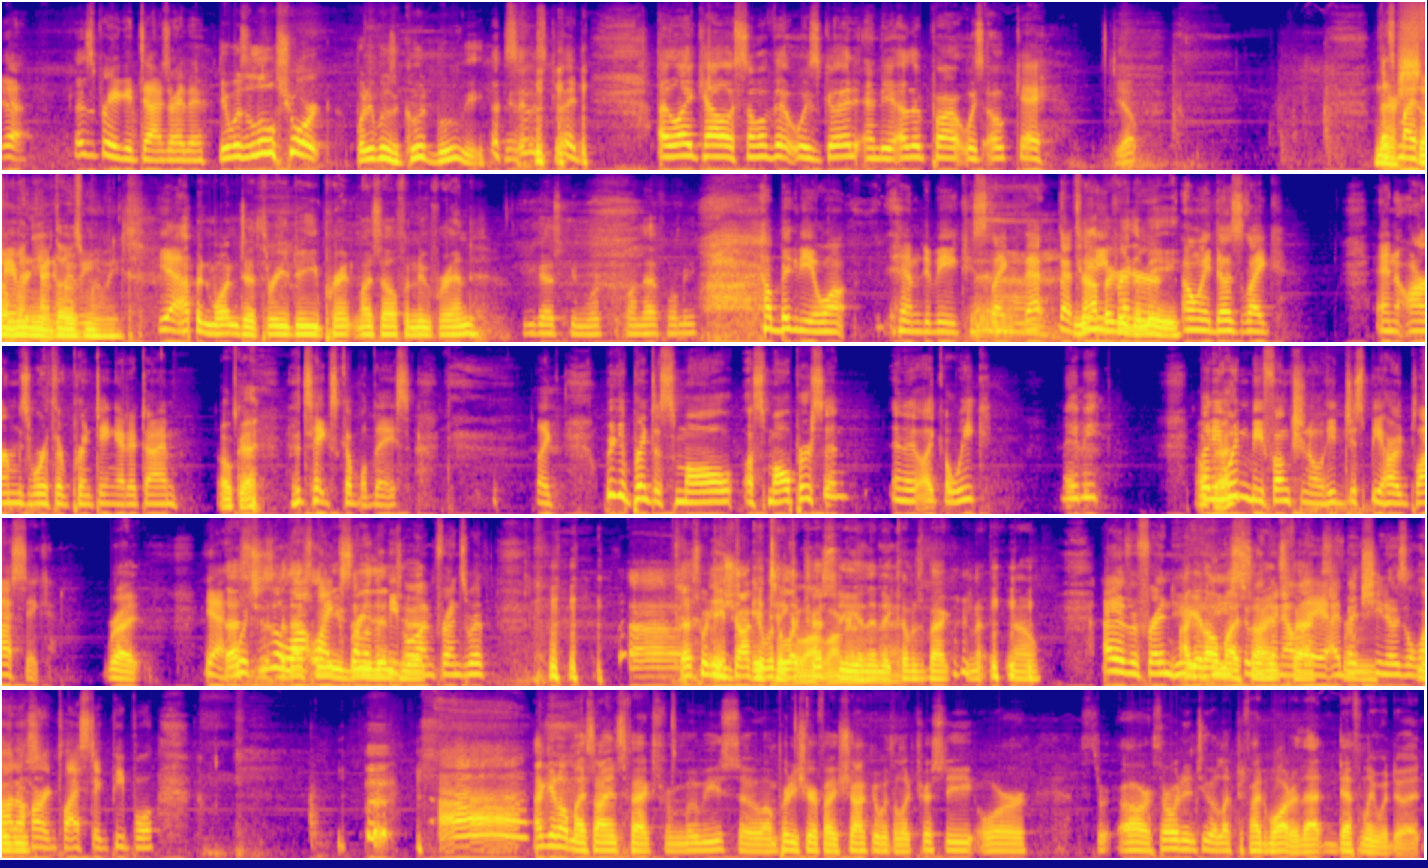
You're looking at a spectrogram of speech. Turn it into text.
yeah, those are pretty good times right there. It was a little short, but it was a good movie. it was good. I like how some of it was good and the other part was okay. Yep. That's There's so many of of those movie. movies. Yeah, I've been wanting to 3D print myself a new friend. You guys can work on that for me. how big do you want him to be? Because like that that Not 3D bigger than printer me. only does like an arm's worth of printing at a time. Okay. It takes a couple days. Like we could print a small a small person in uh, like a week, maybe. But he Okay. wouldn't be functional. He'd just be hard plastic. Right. Yeah, That's- which is a but that's lot when you like some of breathe the into people it. I'm friends with. That's when you It'd- shock it it'd with take a lot electricity longer and then than it that. comes back. No. no. I have a friend who, I get all who my used to live in science LA. facts I bet she knows a lot of movies. hard plastic people. I get all my science facts from movies, so I'm pretty sure if I shock it with electricity or th- or throw it into electrified water, that definitely would do it.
